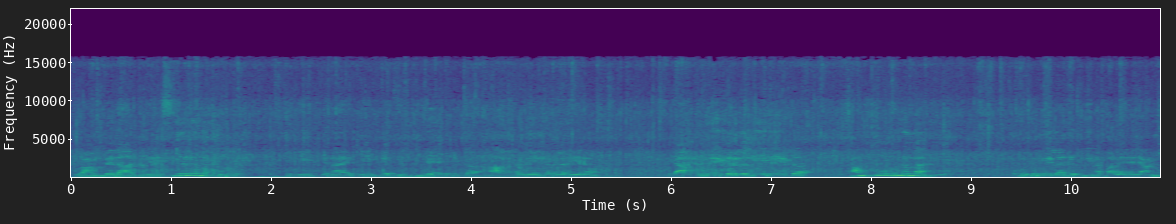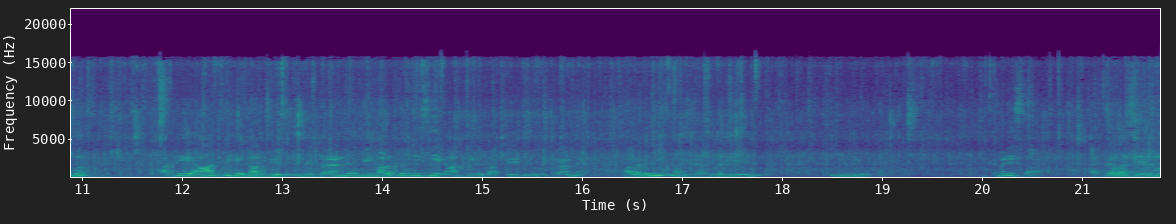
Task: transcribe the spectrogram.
පුරම් වෙලා තියෙන සියලුම කුඹුර. එක එක්කෙනා එක එක විදිය ඒක ආක්‍රමණය කරලා දිනනවා. ඒ ආක්‍රමණය කරලා දින එක සම්පූර්ණම ඔබතුමීලාගේ තියෙන බලය අනුව රටේ ආර්ථික තත්ත්වය දියුණු කරන්න මේ බල ප්‍රදේශයේ ආර්ථික තත්ත්වය දියුණු කරන්න පළවෙනිම අපි කරන්න තියෙන්නේ මෙන්න මේක. එම නිසා ඇත්ත වශයෙන්ම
